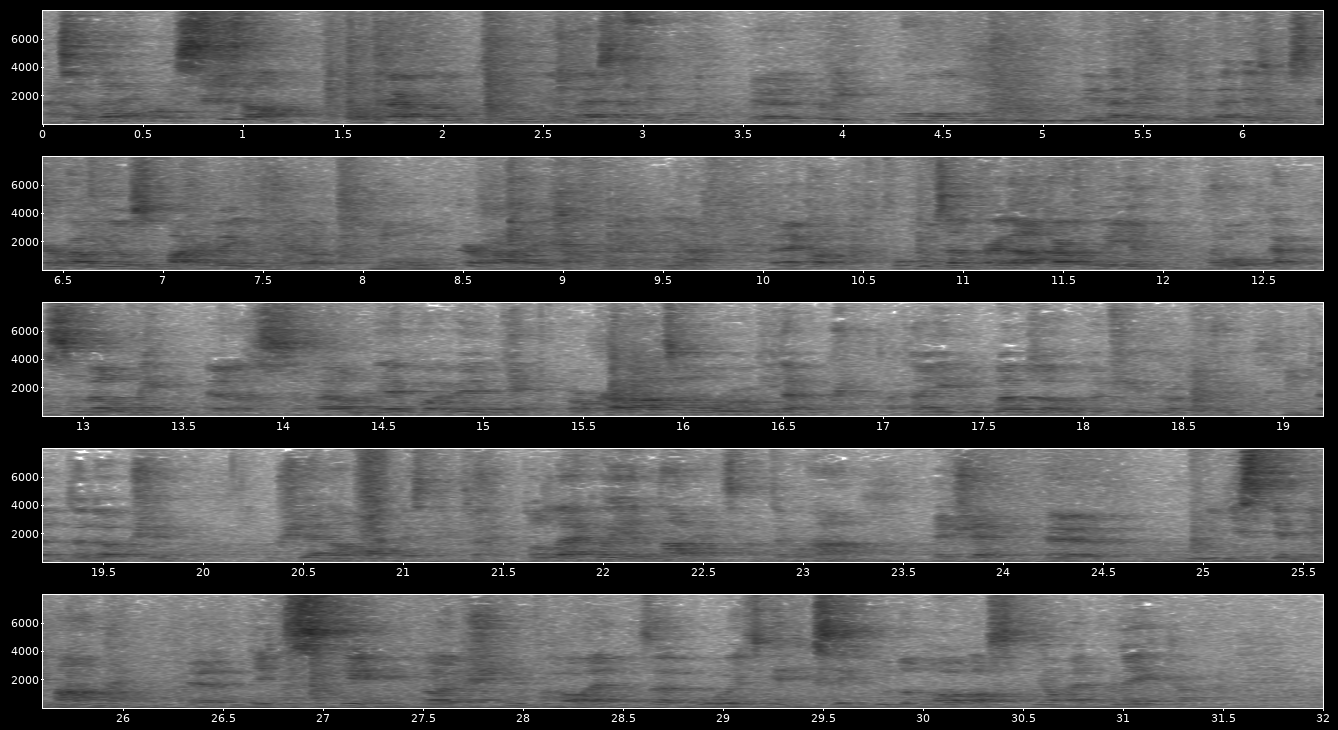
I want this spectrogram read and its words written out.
A jsou to jako zcela kontraproduktivní mimeze typu, eh, typu mm, mimetiz- mimetismus krvavého zbarvení, že jo, krvavý na Filipínách. Jako, pokud jsem predátor, uvidím holoubka s velmi, eh, s velmi jako evidentně prokrvácenou rodí, tak už tak na něj tuplem zautočím, protože ten teda už je, už je na hlavě. Tohle je jako jedna věc. A druhá, že eh, jistě my máme eh, vždycky lepší vhled u lidských ksichtů do toho vlastního etnika.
